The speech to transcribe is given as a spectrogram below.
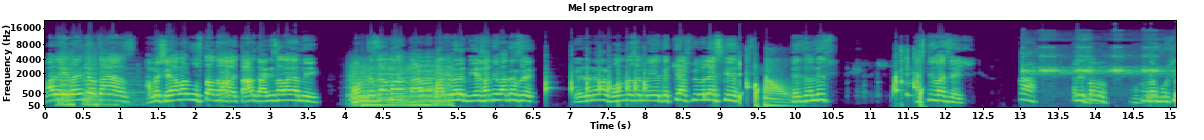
আমার এই বাড়িতে কাজ। আমি সে আমার উস্তাদ হয় তার গাড়ি চালাই আমি। ফোন গেছে আমার তার বাড়ি বেলে বিয়ে সাথে বাদ আছে এই জন্য আমার ফোন গেছে মেয়ে দেখতে আসবে বলে আজকে। এই জন্য আসতে হয়েছে। তাহলে চলো আমরা বসে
